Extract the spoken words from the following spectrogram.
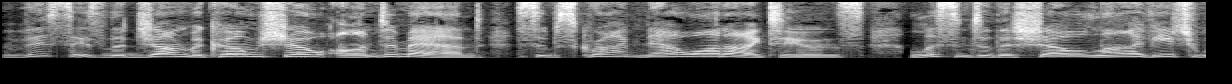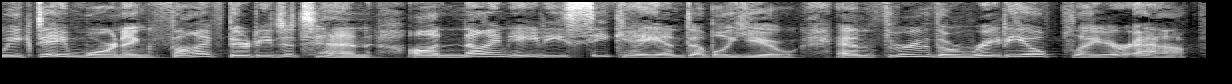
This is the Jon McComb Show on demand. Subscribe now on iTunes. Listen to the show live each weekday morning, 5:30 to 10 on 980 CKNW and through the Radio Player app.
